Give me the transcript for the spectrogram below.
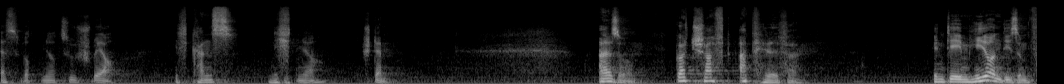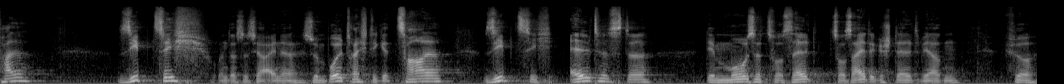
es wird mir zu schwer. Ich kann es nicht mehr stemmen. Also, Gott schafft Abhilfe indem hier in diesem Fall 70, und das ist ja eine symbolträchtige Zahl, 70 Älteste dem Mose zur, zur Seite gestellt werden für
